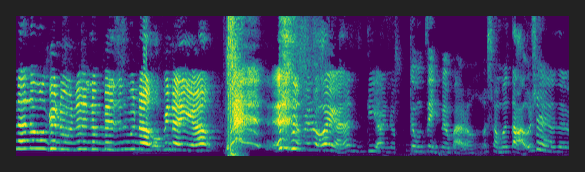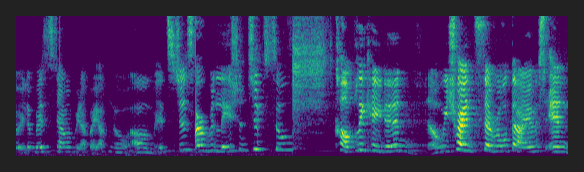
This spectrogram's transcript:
Wala namang ganun. Ilang beses mo na ako pinaiyak. Di ano. Don't think na parang masamang tao siya. na Ilang beses niya ako pinapayak. No, um, it's just our relationship so complicated. We tried several times and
